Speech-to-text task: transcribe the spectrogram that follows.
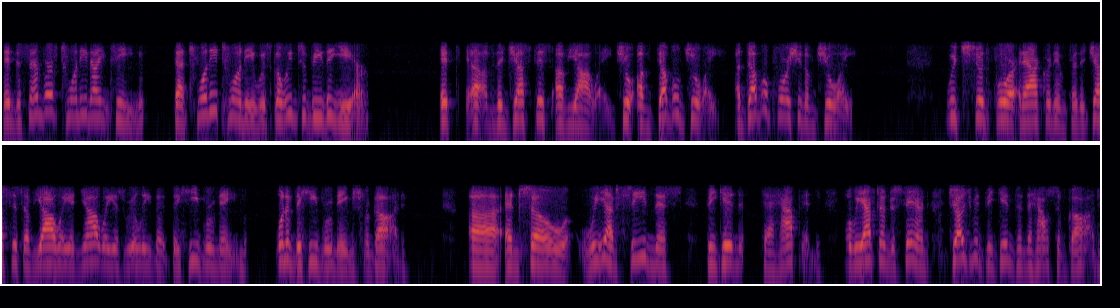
in December of 2019 that 2020 was going to be the year it, uh, of the justice of Yahweh, jo- of double joy, a double portion of joy which stood for an acronym for the justice of Yahweh, and Yahweh is really the, the Hebrew name, one of the Hebrew names for God. Uh, and so we have seen this begin to happen, but we have to understand judgment begins in the house of God.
